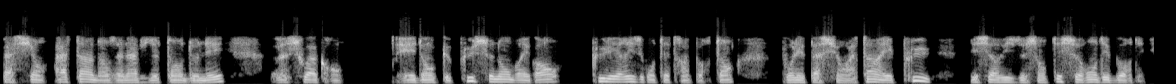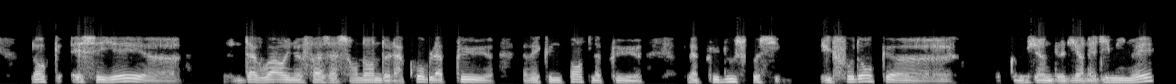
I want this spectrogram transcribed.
patients atteints dans un laps de temps donné euh, soit grand. Et donc, plus ce nombre est grand, plus les risques vont être importants pour les patients atteints et plus les services de santé seront débordés. Donc, essayez d'avoir une phase ascendante de la courbe la plus, avec une pente la plus, la plus douce possible. Il faut donc, comme je viens de le dire, la diminuer.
